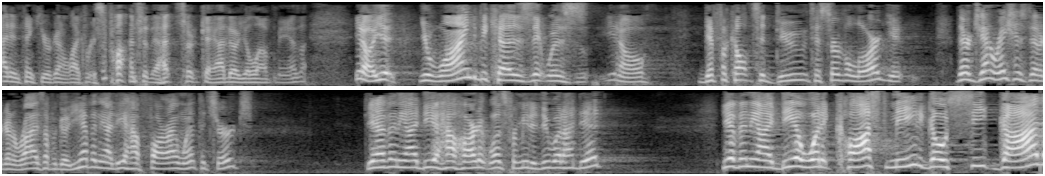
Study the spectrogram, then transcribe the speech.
I didn't think you were going to like respond to that. It's okay. I know you love me. You know, you, you whined because it was, you know, difficult to do, to serve the Lord. You, there are generations that are going to rise up and go, you have any idea how far I went to church? Do you have any idea how hard it was for me to do what I did? Do you have any idea what it cost me to go seek God?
